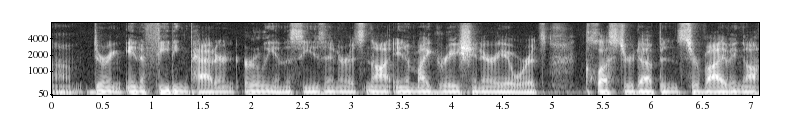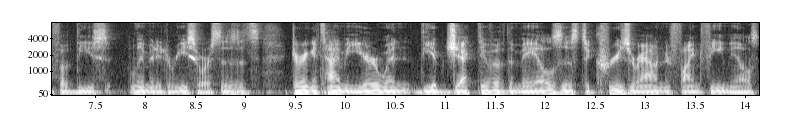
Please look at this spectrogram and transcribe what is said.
um, during in a feeding pattern early in the season, or it's not in a migration area where it's clustered up and surviving off of these limited resources. It's during a time of year when the objective of the males is to cruise around and find females,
